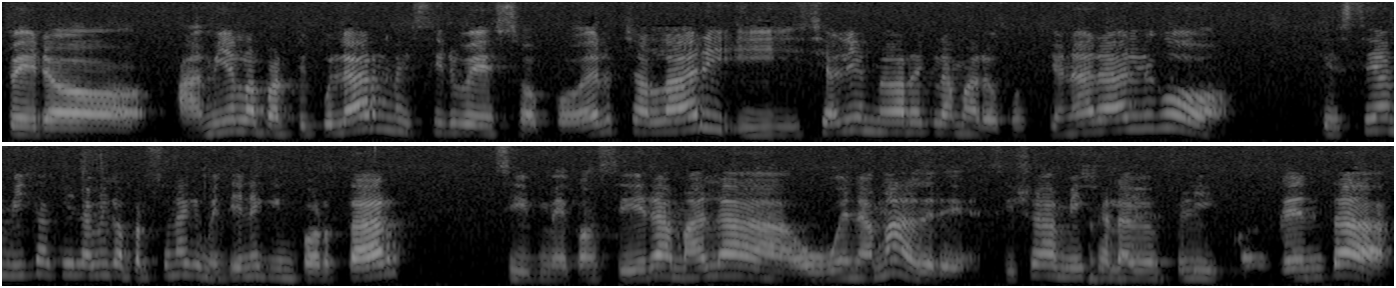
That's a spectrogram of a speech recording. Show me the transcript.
pero a mí en lo particular me sirve eso, poder charlar y, si alguien me va a reclamar o cuestionar algo, que sea mi hija, que es la única persona que me tiene que importar si me considera mala o buena madre. Si yo a mi hija la veo feliz, contenta,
